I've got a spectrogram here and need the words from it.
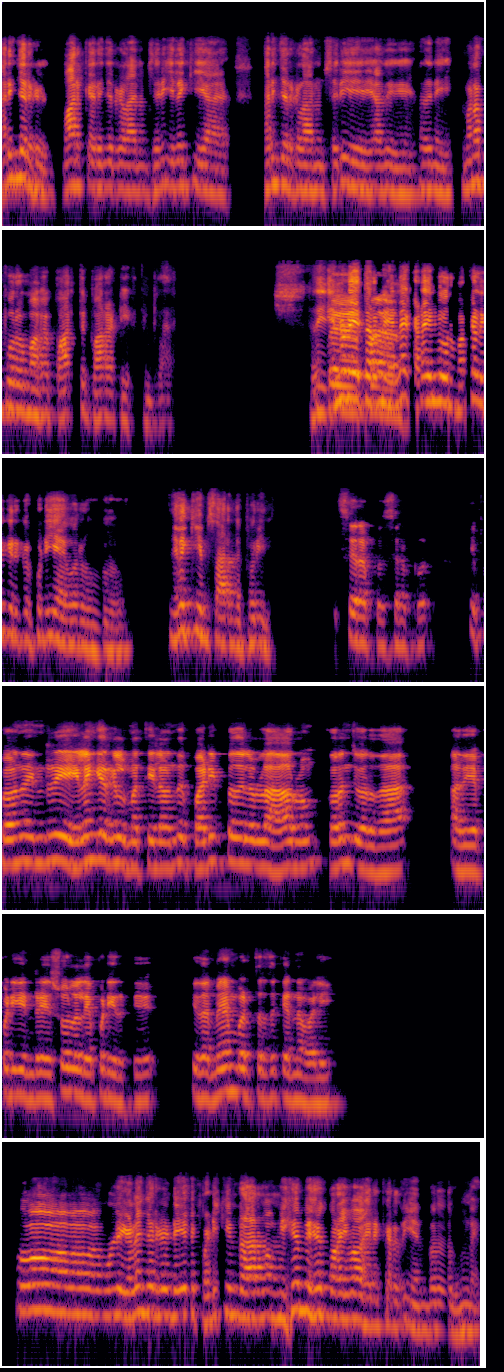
அறிஞர்கள் மார்க்க அறிஞர்களாலும் சரி இலக்கிய அறிஞர்களாலும் சரி அது அதனை மனப்பூர்வமாக பார்த்து பாராட்டி இருக்கின்றார் அது என்னுடைய திறமை என்ன கடைந்தூர் மக்களுக்கு இருக்கக்கூடிய ஒரு இலக்கியம் சார்ந்த புரிதல். சிறப்பு சிறப்பு. இப்ப வந்து இன்றைய இளைஞர்கள் மத்தியில வந்து படிப்பதில் உள்ள ஆர்வம் குறைஞ்சு வருதா? அது எப்படி இன்றைய சூழல் எப்படி இருக்கு? இதை மேம்படுத்துறதுக்கு என்ன வழி? இப்போ உள்ள இளைஞர்களிடையே படிக்கின்ற ஆர்வம் மிக மிக குறைவாக இருக்கிறது என்பது உண்மை.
